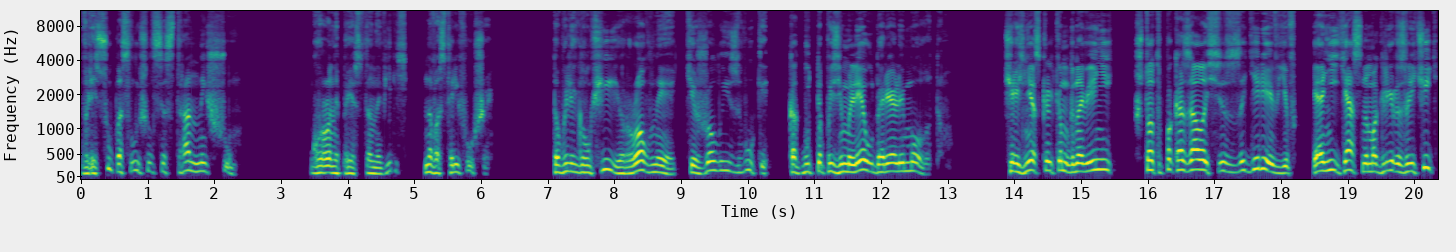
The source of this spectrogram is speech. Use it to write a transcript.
в лесу послышался странный шум. Гуроны приостановились, навострив уши. То были глухие, ровные, тяжелые звуки, как будто по земле ударяли молотом. Через несколько мгновений что-то показалось из-за деревьев, и они ясно могли различить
